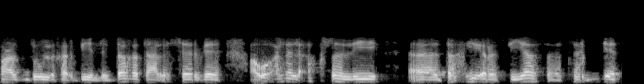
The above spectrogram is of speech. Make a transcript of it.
بعض الدول الغربية للضغط على سيربيا أو على الأقصى لتغيير السياسة السربية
